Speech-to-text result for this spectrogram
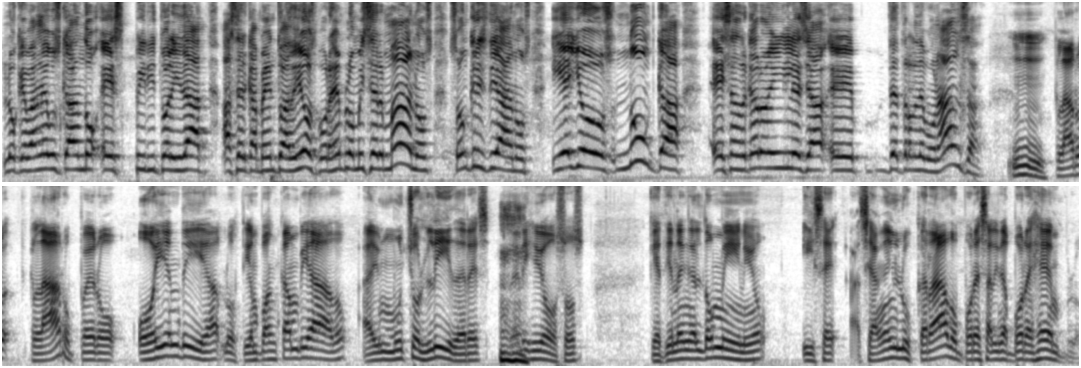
lo que van es buscando espiritualidad, acercamiento a Dios. Por ejemplo, mis hermanos son cristianos y ellos nunca eh, se acercaron a la iglesia eh, detrás de bonanza. Ujú. Claro, claro, pero hoy en día los tiempos han cambiado, hay muchos líderes religiosos que tienen el dominio y se, se han involucrado por esa línea. Por ejemplo,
